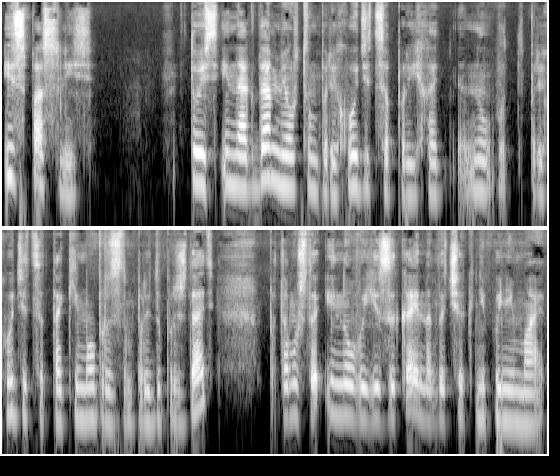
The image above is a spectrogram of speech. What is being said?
И спаслись. То есть иногда мертвым приходится приход... ну, вот, приходится таким образом предупреждать, потому что иного языка иногда человек не понимает.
